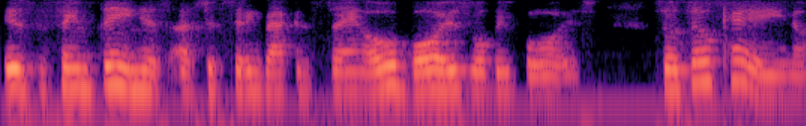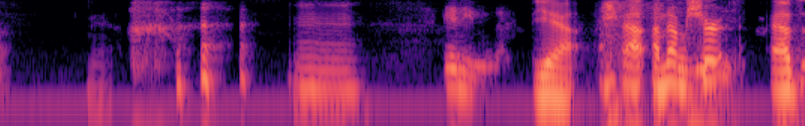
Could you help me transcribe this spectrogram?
is the same thing as us just sitting back and saying, "Oh, boys will be boys," so it's okay, you know. Mm. Anyway, Yeah, and I'm sure as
